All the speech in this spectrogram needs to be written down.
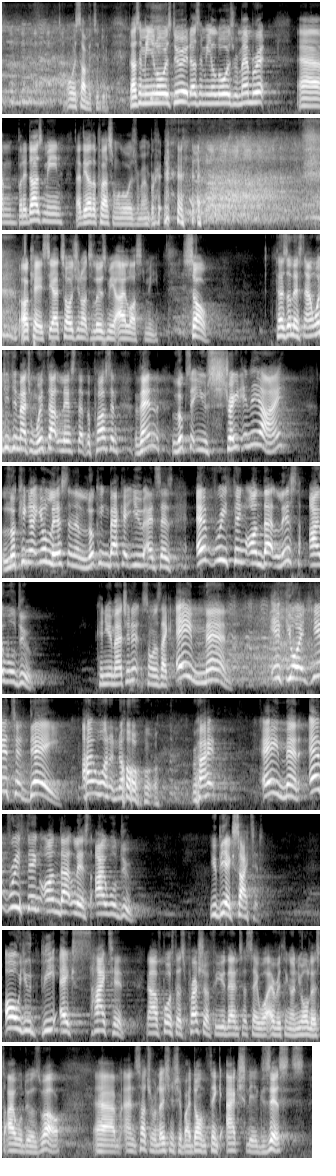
always something to do. Doesn't mean you'll always do it. Doesn't mean you'll always remember it. Um, but it does mean that the other person will always remember it. okay, see, I told you not to lose me. I lost me. So, there's a list. Now, I want you to imagine with that list that the person then looks at you straight in the eye looking at your list and then looking back at you and says, Everything on that list I will do. Can you imagine it? Someone's like, Amen. if you're here today, I want to know, right? Amen. Everything on that list I will do. You'd be excited. Oh, you'd be excited. Now, of course, there's pressure for you then to say, well, everything on your list I will do as well. Um, and such a relationship I don't think actually exists.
